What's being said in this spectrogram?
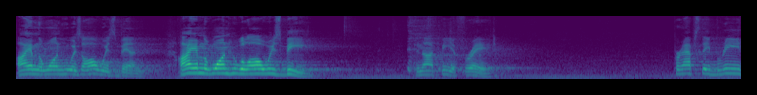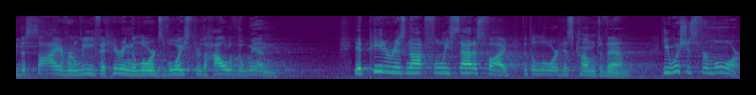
I am the one who has always been. I am the one who will always be. Do not be afraid. Perhaps they breathed a sigh of relief at hearing the Lord's voice through the howl of the wind. Yet Peter is not fully satisfied that the Lord has come to them. He wishes for more.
